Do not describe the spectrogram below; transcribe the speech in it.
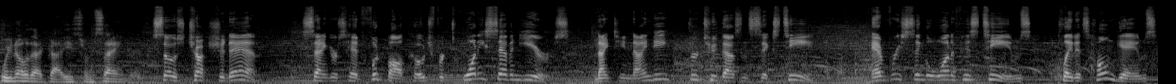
we know that guy. He's from Sanger. So's Chuck Shadan, Sanger's head football coach for 27 years, 1990 through 2016. Every single one of his teams played its home games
